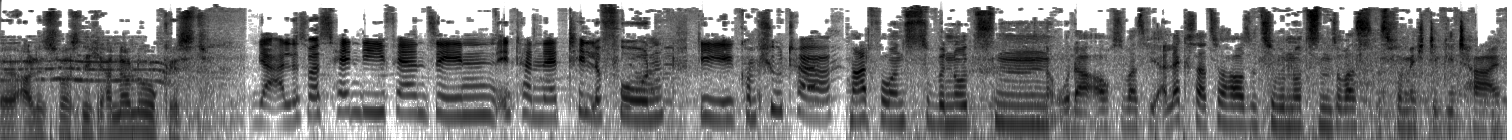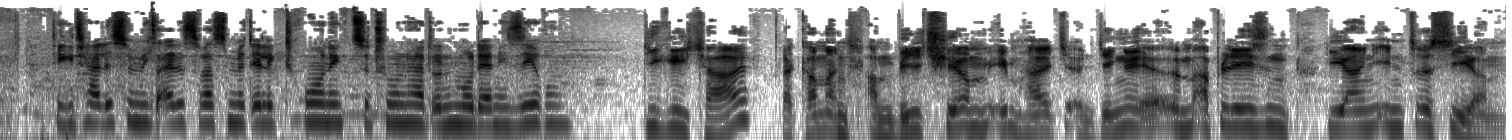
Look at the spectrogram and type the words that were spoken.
Äh, alles, was nicht analog ist. Ja, alles was Handy, Fernsehen, Internet, Telefon, die Computer. Smartphones zu benutzen oder auch sowas wie Alexa zu Hause zu benutzen, sowas ist für mich digital. Digital ist für mich alles, was mit Elektronik zu tun hat und Modernisierung. Digital, da kann man am Bildschirm eben halt Dinge ähm, ablesen, die einen interessieren.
